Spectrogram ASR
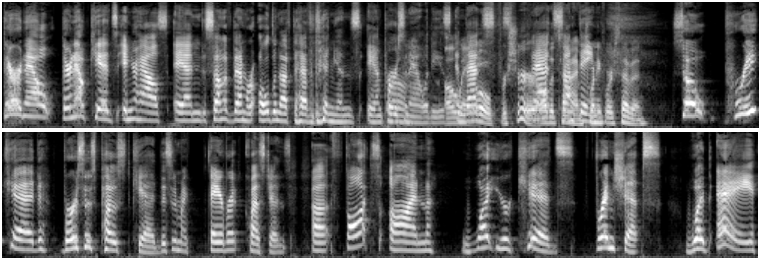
There are now there are now kids in your house, and some of them are old enough to have opinions and personalities. and that's oh, for sure. All the time, something. 24 7. So pre-kid versus post-kid. These are my favorite questions. Uh, thoughts on what your kids' friendships would a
